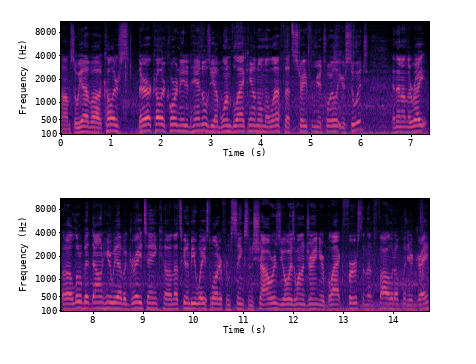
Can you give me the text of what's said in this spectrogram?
Um, so we have uh, colors, there are color coordinated handles. You have one black handle on the left that's straight from your toilet, your sewage. And then on the right, uh, a little bit down here, we have a gray tank. Uh, that's gonna be wastewater from sinks and showers. You always wanna drain your black first and then follow it up with your gray.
